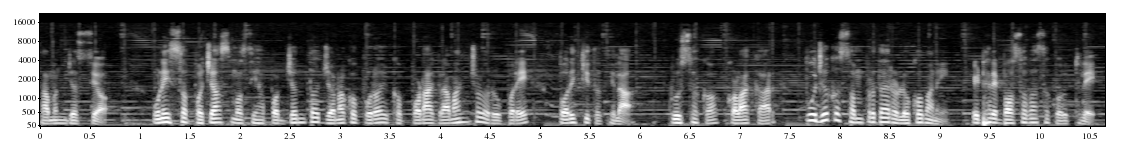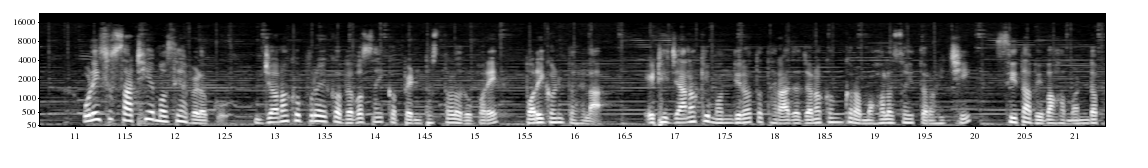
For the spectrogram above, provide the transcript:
ସାମଞ୍ଜସ୍ୟ। ଉଣେଇଶହ ପଚାଶ ମସିହା ପର୍ଯ୍ୟନ୍ତ ଜନକପୁର ଏକ ପଡ଼ା ଗ୍ରାମାଞ୍ଚଳ ରୂପରେ ପରିଚିତ ଥିଲା। କୃଷକ କଳାକାର ପୂଜକ ସମ୍ପ୍ରଦାୟର ଲୋକମାନେ ଏଠାରେ ବସବାସ କରୁଥିଲେ। ଉଣେଇଶହ ଷାଠିଏ ମସିହା ବେଳକୁ ଜନକପୁର ଏକ ବ୍ୟବସାୟିକ ପେଣ୍ଠସ୍ଥଳ ରୂପରେ ପରିଗଣିତ ହେଲା। ଏଠି ଜାନକୀ ମନ୍ଦିର ତଥା ରାଜା ଜନକଙ୍କର ମହଲ ସହିତ ରହିଛି ସୀତା ବିବାହ ମଣ୍ଡପ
